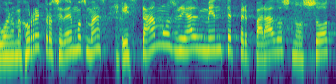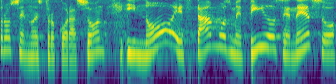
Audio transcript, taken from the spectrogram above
O a lo mejor retrocedemos más. ¿Estamos realmente preparados nosotros en nuestro corazón y no estamos metidos en eso?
